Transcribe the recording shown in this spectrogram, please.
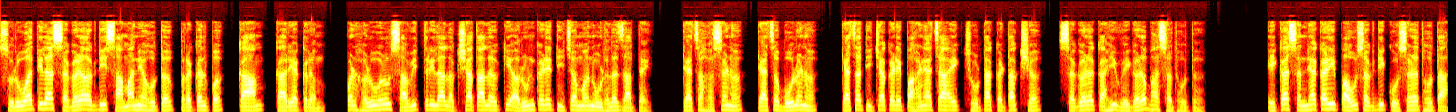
सुरुवातीला सगळं अगदी सामान्य होतं प्रकल्प काम कार्यक्रम पण हळूहळू सावित्रीला लक्षात आलं की अरुणकडे तिचं मन ओढलं जातंय. त्याचं हसणं त्याचं बोलणं त्याचा तिच्याकडे पाहण्याचा एक छोटा कटाक्ष सगळं काही वेगळं भासत होतं. एका संध्याकाळी पाऊस अगदी कोसळत होता.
